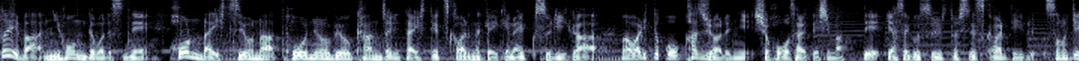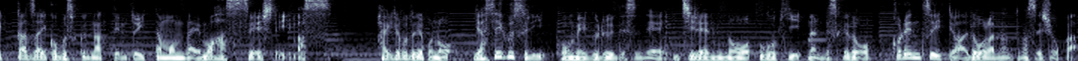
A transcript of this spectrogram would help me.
例えば日本でもですね、本来必要な糖尿病患者に対して使われなきゃいけない薬が、まあ、割とこうカジュアルに処方されてしまって、痩せ薬として使われている。その結果、在庫不足になっているといった問題も発生しています。はい、ということで、この痩せ薬をめぐるですね、一連の動きなんですけど、これについてはどうご覧になってますでしょうか？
